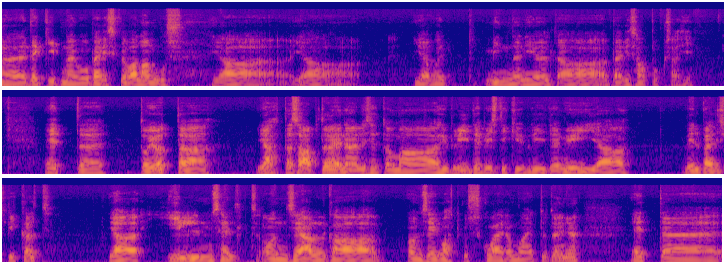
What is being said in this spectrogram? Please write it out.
äh, tekib nagu päris kõva langus ja, ja, ja võib minna nii-öelda päris hapuks asi. et äh, Toyota, jah, ta saab tõenäoliselt oma hübriide, pistikhübriide müüa veel päris pikalt ja ilmselt on seal ka, on see koht, kus koer on maetud, on ju. et, äh,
